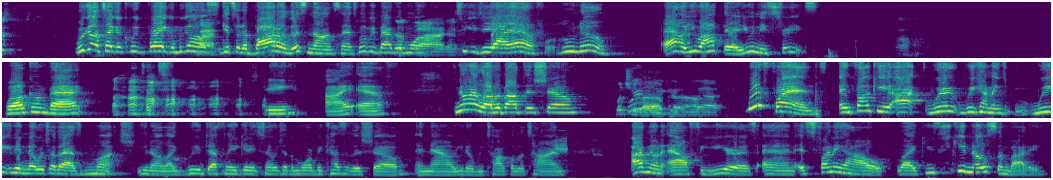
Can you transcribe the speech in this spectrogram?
We're gonna take a quick break and we're gonna Right. get to the bottom of this nonsense. We'll be back with more TGIF. Who knew? Al, you out there? You in these streets? Oh. Welcome back to TGIF. You know what I love about this show? What you love, girl? We're friends, and Funky. I we're becoming. We didn't know each other as much, you know. Like we're definitely getting to know each other more because of the show, and now you know we talk all the time. I've known Al for years, and it's funny how like you think you know somebody,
